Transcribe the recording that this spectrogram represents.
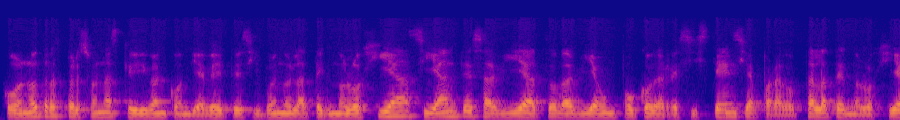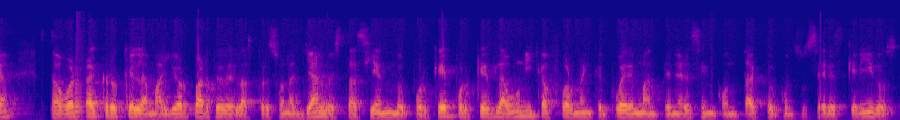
con otras personas que vivan con diabetes. Y bueno, la tecnología, si antes había todavía un poco de resistencia para adoptar la tecnología, ahora creo que la mayor parte de las personas ya lo está haciendo. ¿Por qué? Porque es la única forma en que puede mantenerse en contacto con sus seres queridos,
